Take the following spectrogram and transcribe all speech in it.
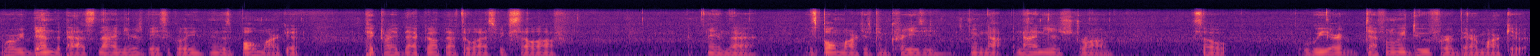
where we've been the past nine years basically in this bull market. Picked right back up after last week's sell off and uh, this bull market's been crazy. It's been not, nine years strong. So we are definitely due for a bear market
